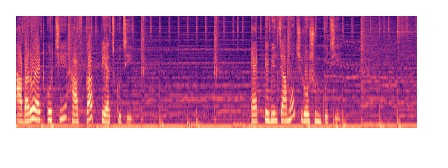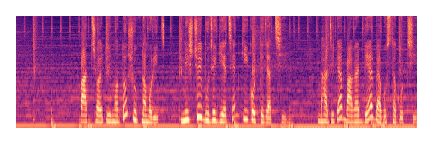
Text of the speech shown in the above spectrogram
আবারও অ্যাড করছি হাফ কাপ পেঁয়াজ কুচি। এক টেবিল চামচ রসুন কুচি। পাঁচ ছয়টির মতো শুকনা মরিচ। নিশ্চয়ই বুঝে গিয়েছেন কি করতে যাচ্ছি। ভাজিটা বাগার দেওয়ার ব্যবস্থা করছি।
